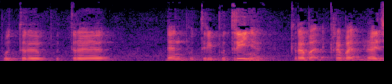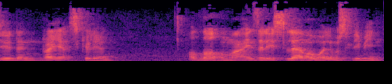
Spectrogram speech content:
putera-putera dan putri-putrinya, kerabat-kerabat raja dan rakyat sekalian. Allahumma aizal Islam wal muslimin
